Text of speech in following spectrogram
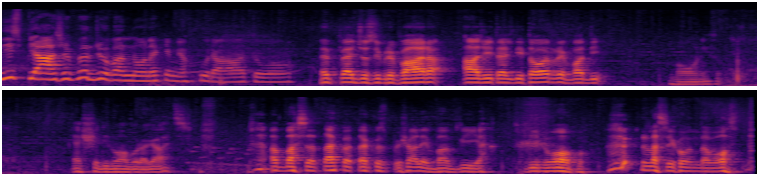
Mi dispiace per Giovannone che mi ha curato. E peggio si prepara, agita il di torre e va di... Monito. Esce di nuovo ragazzi. Abbassa attacco, attacco speciale e va via. Di nuovo. Per la seconda volta.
